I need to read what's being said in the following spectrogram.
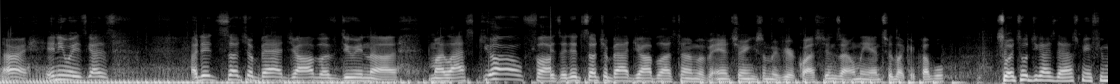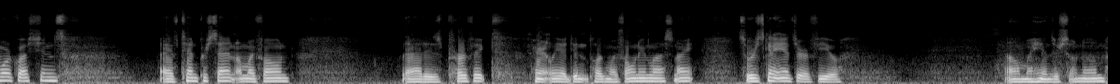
All right, anyways, guys, I did such a bad job of doing uh, my last. Oh fuck! I did such a bad job last time of answering some of your questions. I only answered like a couple. So I told you guys to ask me a few more questions. I have 10% on my phone. That is perfect. Apparently, I didn't plug my phone in last night. So we're just going to answer a few. Oh, my hands are so numb.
